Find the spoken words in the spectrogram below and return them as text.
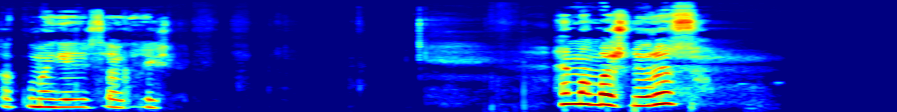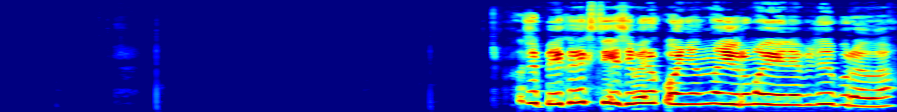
Aklıma gelirse arkadaşlar. Hemen başlıyoruz. Hadi PKX diye severek oynayanlar yoruma gelebilir burada.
